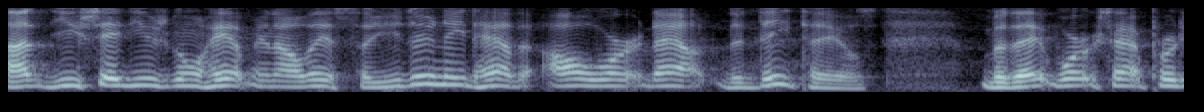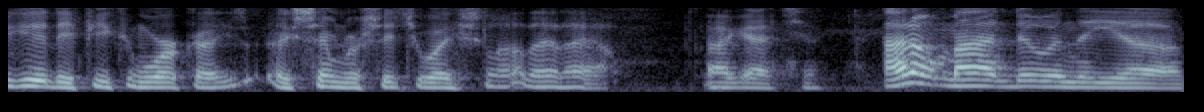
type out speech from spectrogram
I, you said you was going to help me and all this. So you do need to have it all worked out, the details. But that works out pretty good if you can work a, a similar situation like that out. I got you. I don't mind doing the. Uh,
